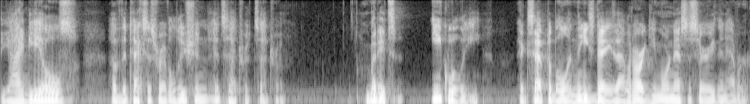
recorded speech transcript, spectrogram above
the ideals of the Texas Revolution, etc., etc. But it's equally acceptable in these days, I would argue more necessary than ever,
